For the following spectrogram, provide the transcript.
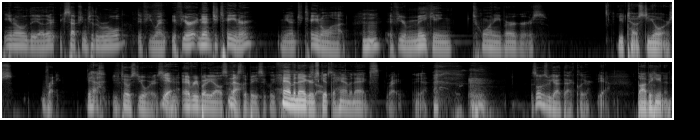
you know the other exception to the rule. If you en- if you're an entertainer, and you entertain a lot. Mhm. If you're making twenty burgers, You toast yours. right? Yeah. You toast yours. Yeah. and everybody else has No. to basically Ham and eggers get the ham and eggs. right. Yeah. As long as we got that clear. Yeah. Bobby Heenan.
